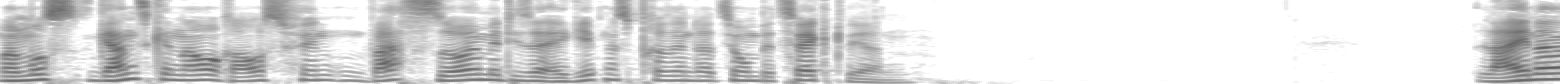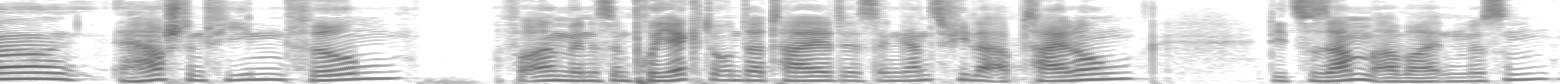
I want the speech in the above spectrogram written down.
man muss ganz genau herausfinden, was soll mit dieser Ergebnispräsentation bezweckt werden. Leider herrscht in vielen Firmen, vor allem wenn es in Projekte unterteilt ist, in ganz viele Abteilungen, die zusammenarbeiten müssen,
